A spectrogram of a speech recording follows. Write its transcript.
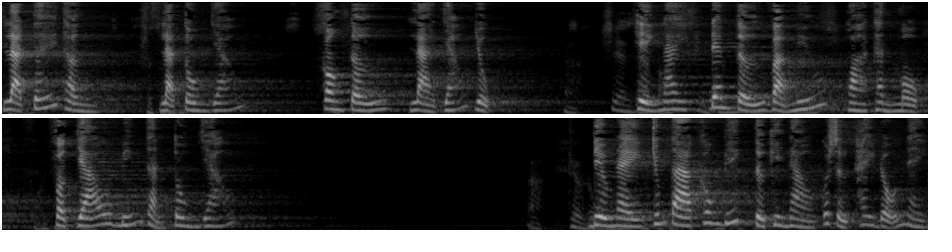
là tế thần, là tôn giáo, còn tự là giáo dục. Hiện nay đem tự và miếu hòa thành một, phật giáo biến thành tôn giáo. Điều này chúng ta không biết từ khi nào có sự thay đổi này.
